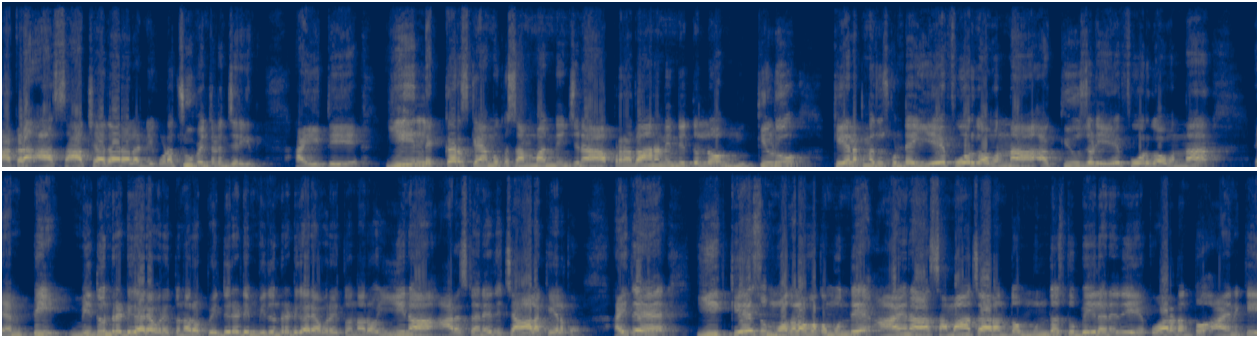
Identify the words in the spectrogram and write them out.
అక్కడ ఆ సాక్ష్యాధారాలన్నీ కూడా చూపించడం జరిగింది. అయితే ఈ లెక్కర్ స్కామ్కు సంబంధించిన ప్రధాన నిందితుల్లో ముఖ్యుడు కీలకంగా చూసుకుంటే ఏ ఫోర్గా ఉన్న అక్యూజ్డ్ ఏ ఫోర్గా ఉన్న ఎంపీ మిథున్ రెడ్డి గారు ఎవరైతే ఉన్నారో పెద్దిరెడ్డి మిథున్ రెడ్డి గారు ఎవరైతే ఉన్నారో ఈయన అరెస్ట్ అనేది చాలా కీలకం. అయితే ఈ కేసు మొదలవ్వక ముందే ఆయన సమాచారంతో ముందస్తు బెయిల్ అనేది కోరడంతో ఆయనకి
